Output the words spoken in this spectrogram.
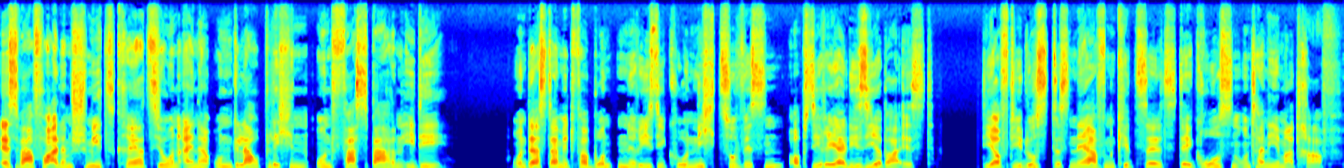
es war vor allem Schmieds Kreation einer unglaublichen, unfassbaren Idee. Und das damit verbundene Risiko, nicht zu wissen, ob sie realisierbar ist, die auf die Lust des Nervenkitzels der großen Unternehmer traf.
